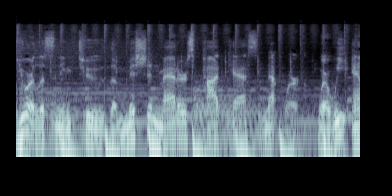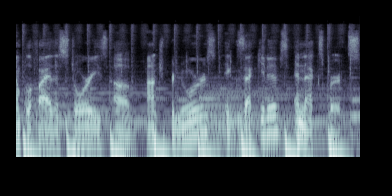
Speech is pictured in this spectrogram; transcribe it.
You are listening to the Mission Matters Podcast Network, where we amplify the stories of entrepreneurs, executives, and experts.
